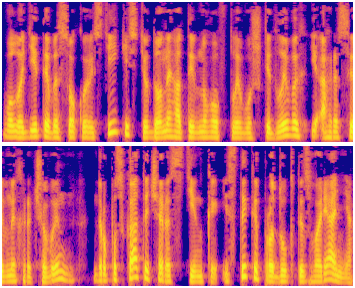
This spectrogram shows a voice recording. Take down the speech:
володіти високою стійкістю до негативного впливу шкідливих і агресивних речовин, допускати через стінки і стики продукти згоряння,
